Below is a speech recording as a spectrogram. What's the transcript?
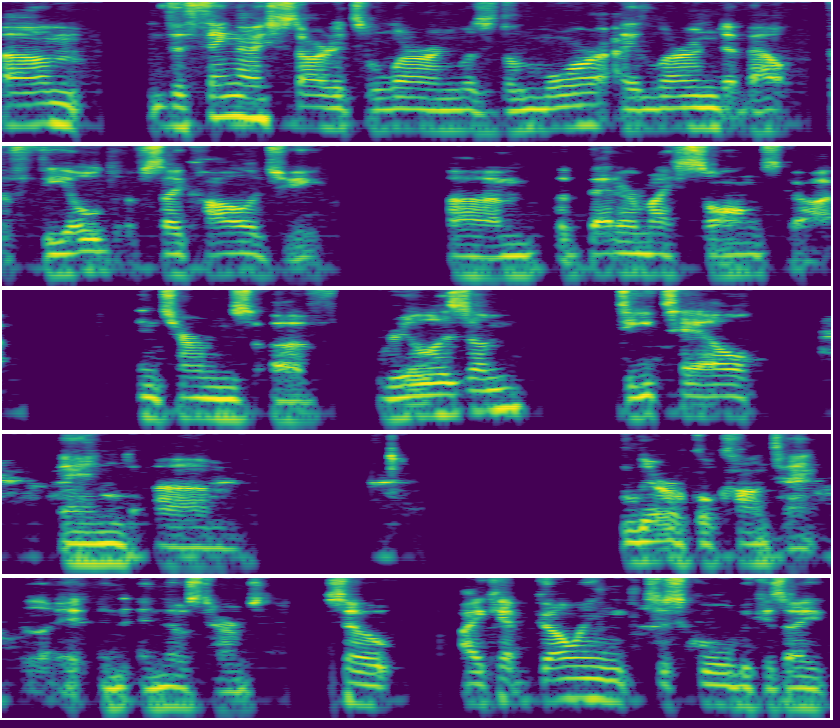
Um, the thing I started to learn was the more I learned about the field of psychology, um, the better my songs got in terms of realism, detail, and um, lyrical content in, in those terms. So I kept going to school because I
